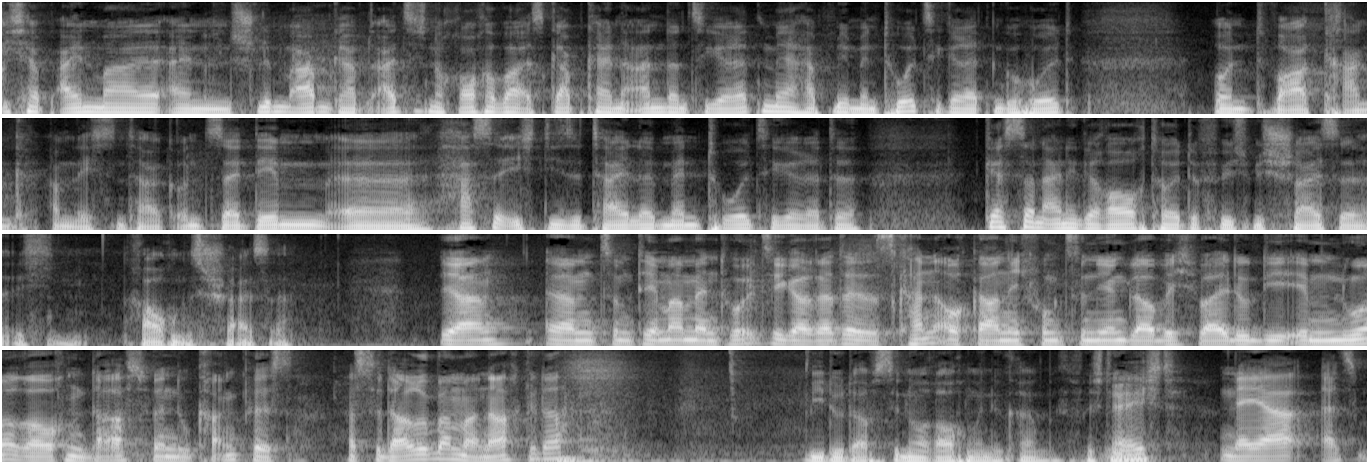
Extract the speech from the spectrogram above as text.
ich habe einmal einen schlimmen Abend gehabt, als ich noch Raucher war. Es gab keine anderen Zigaretten mehr, habe mir Mentholzigaretten geholt und war krank am nächsten Tag. Und seitdem äh, hasse ich diese Teile Mentholzigarette. Gestern eine geraucht, heute fühle ich mich scheiße. Ich, Rauchen ist scheiße. Ja, ähm, zum Thema Mentholzigarette, das kann auch gar nicht funktionieren, glaube ich, weil du die eben nur rauchen darfst, wenn du krank bist. Hast du darüber mal nachgedacht? Wie, du darfst sie nur rauchen, wenn du krank bist. Verstehe Echt? Naja, also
